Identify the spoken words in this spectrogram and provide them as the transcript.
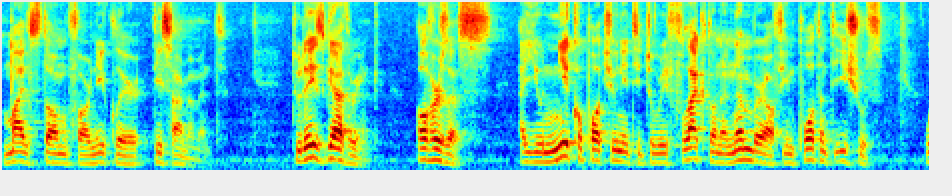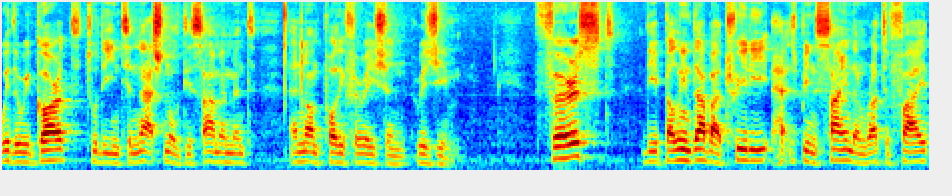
milestone for nuclear disarmament. Today's gathering offers us a unique opportunity to reflect on a number of important issues with regard to the international disarmament and non-proliferation regime. First, the Pelindaba Treaty has been signed and ratified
